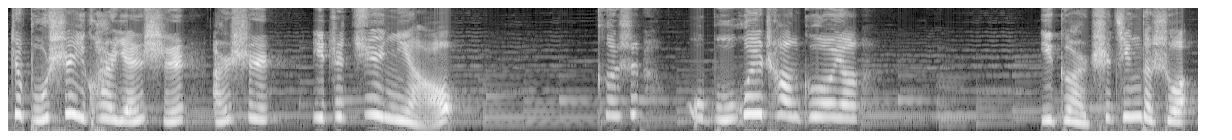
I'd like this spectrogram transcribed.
这不是一块岩石，而是一只巨鸟。可是我不会唱歌呀！伊戈尔吃惊地说：“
